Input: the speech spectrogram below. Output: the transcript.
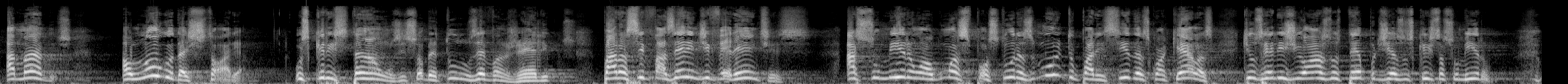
Amados, ao longo da história, os cristãos e, sobretudo, os evangélicos, para se fazerem diferentes, assumiram algumas posturas muito parecidas com aquelas que os religiosos do tempo de Jesus Cristo assumiram.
